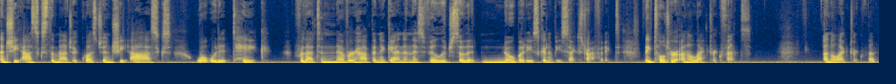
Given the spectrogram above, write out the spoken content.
and she asks the magic question. She asks, What would it take for that to never happen again in this village so that nobody's going to be sex trafficked? They told her an electric fence. An electric fence?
